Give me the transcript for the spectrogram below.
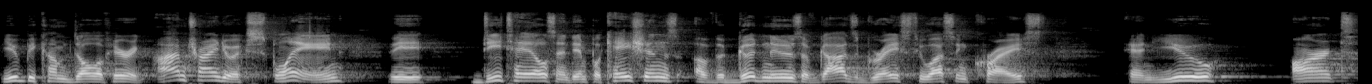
You've become dull of hearing. I'm trying to explain the details and implications of the good news of God's grace to us in Christ, and you aren't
